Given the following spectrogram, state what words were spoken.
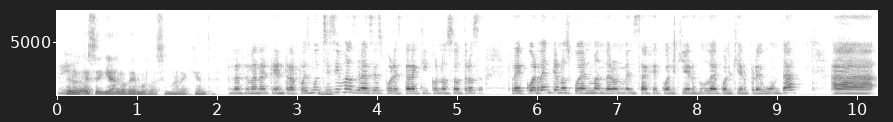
Pero eso ya lo vemos la semana que entra. La semana que entra. Pues muchísimas gracias por estar aquí con nosotros. Recuerden que nos pueden mandar un mensaje, cualquier duda, cualquier pregunta a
